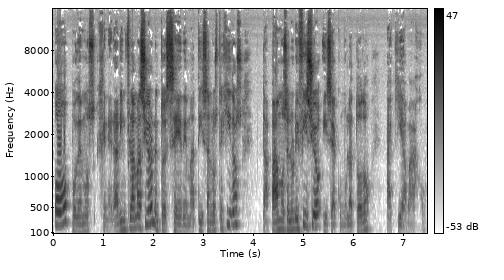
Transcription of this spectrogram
o podemos generar inflamación, entonces se edematizan los tejidos, tapamos el orificio y se acumula todo aquí abajo.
